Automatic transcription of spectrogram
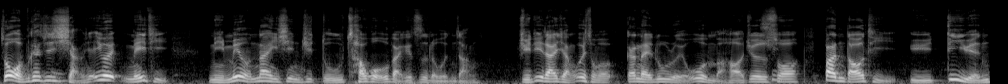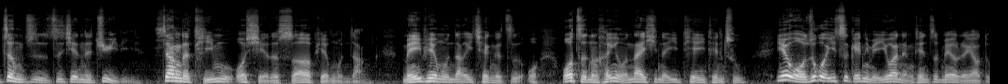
所以我们开始去想一下，因为媒体。你没有耐心去读超过五百个字的文章。举例来讲，为什么刚才露露有问嘛？哈，就是说半导体与地缘政治之间的距离这样的题目，我写了十二篇文章，每一篇文章一千个字，我我只能很有耐心的一天一天出，因为我如果一次给你们一万两千字，没有人要读。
